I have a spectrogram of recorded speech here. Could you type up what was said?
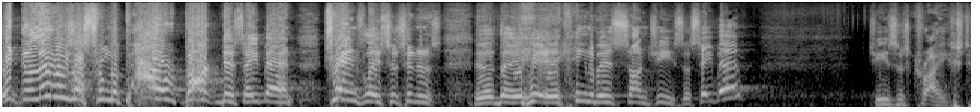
it delivers us from the power of darkness. Amen. Translates us into the, the kingdom of his son Jesus. Amen. Jesus Christ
